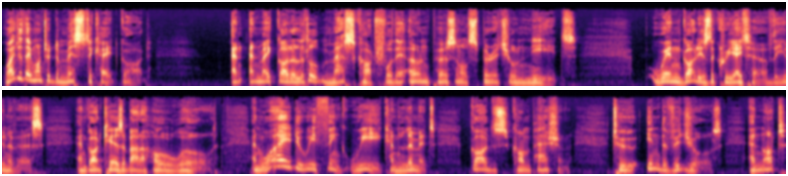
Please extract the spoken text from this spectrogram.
Why do they want to domesticate God and, and make God a little mascot for their own personal spiritual needs? When God is the creator of the universe and God cares about a whole world. And why do we think we can limit God's compassion to individuals and not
